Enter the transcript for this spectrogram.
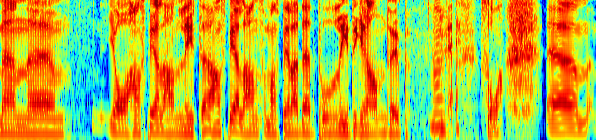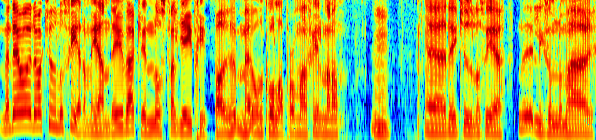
men eh, ja, han spelar han lite, han spelar han som han spelar Deadpool lite grann, typ. Okej. Så. Ehm, men det var, det var kul att se dem igen. Det är ju verkligen nostalgitrippar med att kolla på de här filmerna. Mm. Det är kul att se liksom de här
